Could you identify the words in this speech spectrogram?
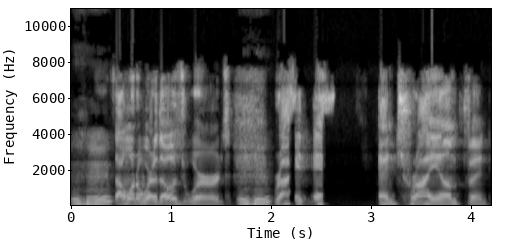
Mm-hmm. So I want to wear those words, mm-hmm. right? And, and triumphant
